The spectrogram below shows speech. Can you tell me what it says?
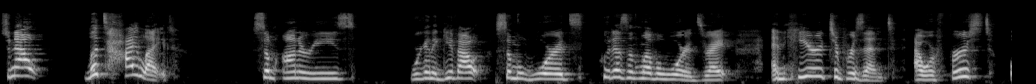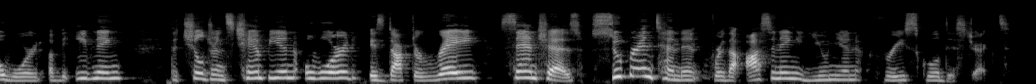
So now let's highlight some honorees. We're going to give out some awards. Who doesn't love awards, right? And here to present our first award of the evening, the Children's Champion Award, is Dr. Ray Sanchez, Superintendent for the Ossining Union Free School District.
